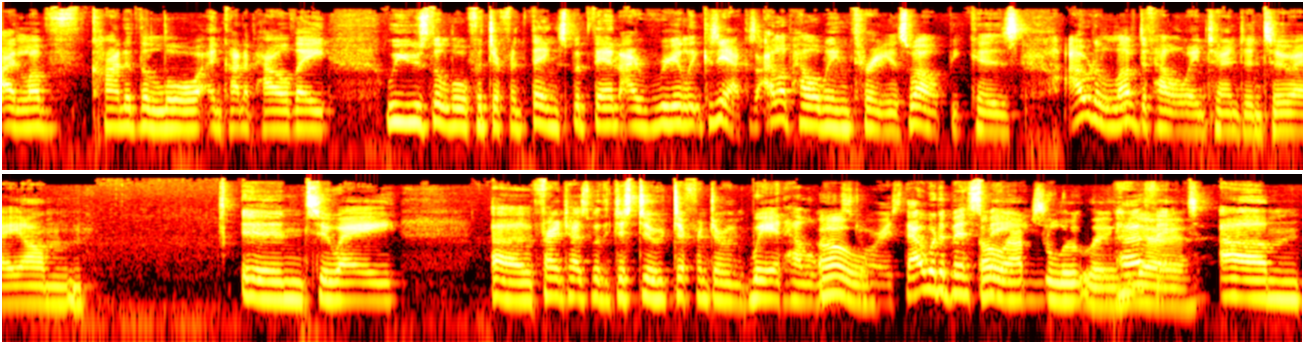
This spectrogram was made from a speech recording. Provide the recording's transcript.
I love kind of the law and kind of how they we use the law for different things. But then I really because yeah, because I love Halloween three as well because I would have loved if Halloween turned into a um into a uh, franchise with just do different, doing weird Halloween Oh. stories. That would have best Oh, been absolutely. Yeah, perfect. Um,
